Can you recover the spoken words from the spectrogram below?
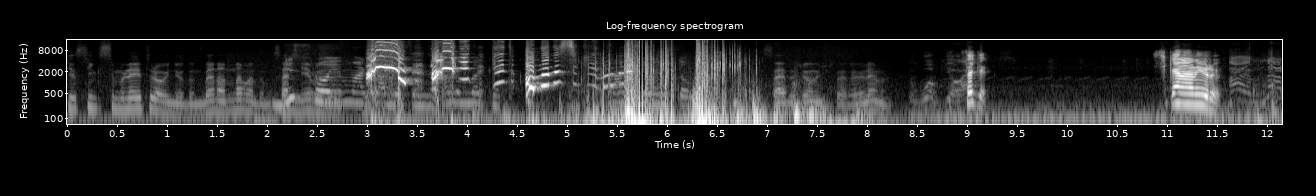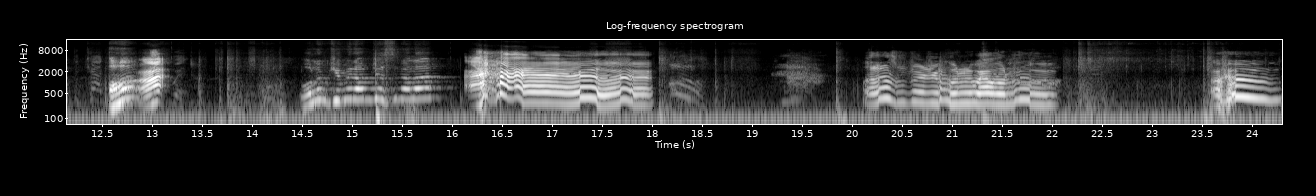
Kissing Simulator oynuyordum. Ben anlamadım. Sen Bir niye sürü böyle? oyun var tabletimde. Alın bakın. Ananı sikeyim. Sadece oyun dolu. Sadece 13'ler öyle mi? Çekil. Sikan anıyorum. Aha! Aa! Oğlum kimin amcasına lan? Orası bu çocuğu vurur ben vururum.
